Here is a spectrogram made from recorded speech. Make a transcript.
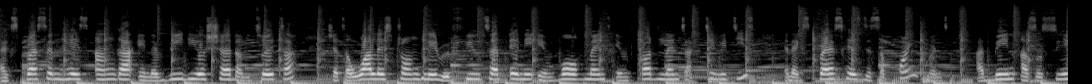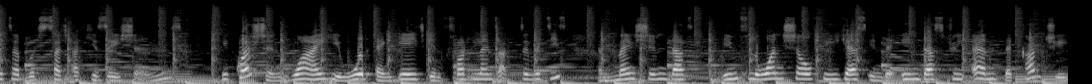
Expressing his anger in a video shared on Twitter, Shatta Wale strongly refuted any involvement in fraudulent activities and expressed his disappointment at being associated with such accusations. He questioned why he would engage in fraudulent activities and mentioned that influential figures in the industry and the country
